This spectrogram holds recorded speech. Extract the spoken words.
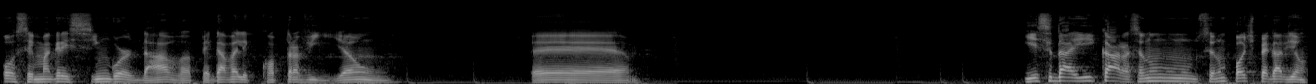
Pô, você emagrecia, engordava, pegava helicóptero, avião. É... E esse daí, cara, você não, você não pode pegar avião.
